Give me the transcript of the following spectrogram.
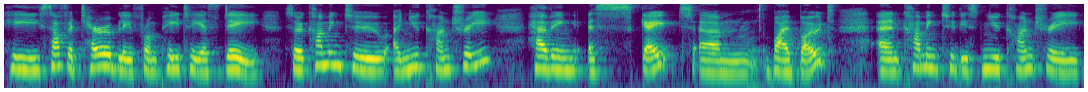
he suffered terribly from PTSD. So, coming to a new country, having escaped um, by boat, and coming to this new country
